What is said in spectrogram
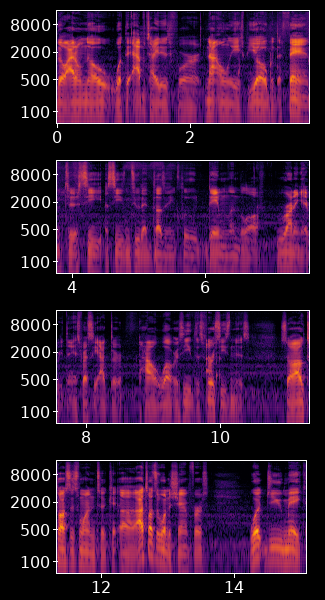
Though I don't know what the appetite is for not only HBO but the fan to see a season two that doesn't include Damon Lindelof running everything, especially after how well received this first season is. So I'll toss this one to uh, I'll toss this one to Sham first. What do you make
